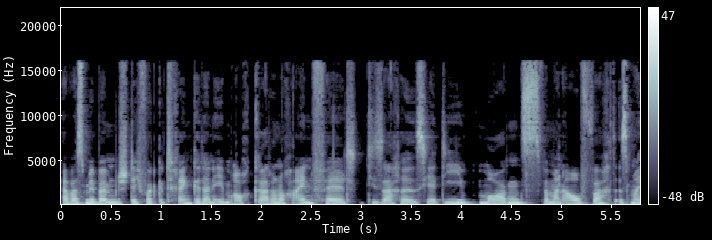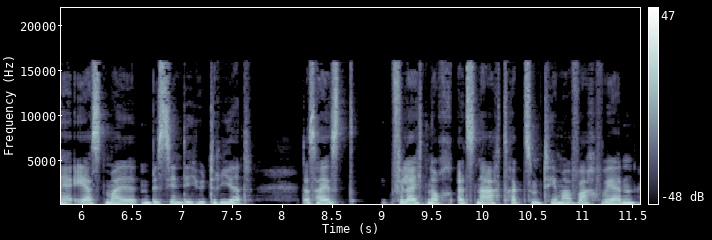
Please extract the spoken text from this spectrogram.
Aber was mir beim Stichwort Getränke dann eben auch gerade noch einfällt, die Sache ist ja die, morgens, wenn man aufwacht, ist man ja erstmal ein bisschen dehydriert. Das heißt, vielleicht noch als Nachtrag zum Thema Wachwerden,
